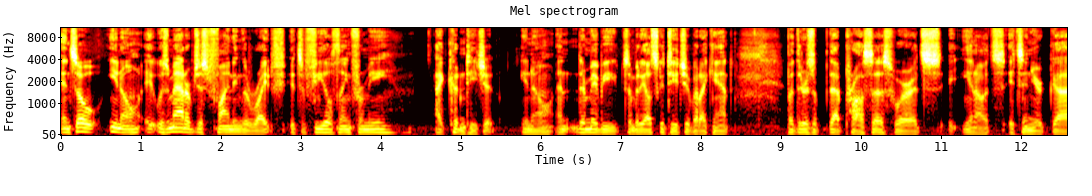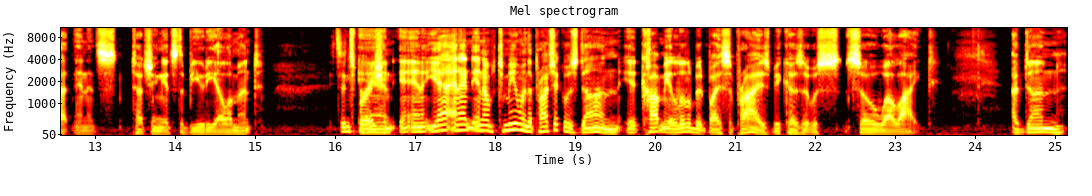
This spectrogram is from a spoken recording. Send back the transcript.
and so you know, it was a matter of just finding the right. It's a feel thing for me. I couldn't teach it, you know, and there may be somebody else could teach it, but I can't. But there's a, that process where it's you know it's it's in your gut and it's touching. It's the beauty element. It's inspiration. And, and yeah, and I, you know, to me, when the project was done, it caught me a little bit by surprise because it was so well liked. I've done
